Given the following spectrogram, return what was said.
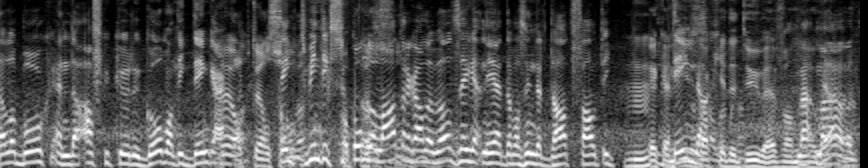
elleboog en de afgekeurde goal? Want ik denk, ja, eigenlijk- ik denk zal, 20 seconden later gaat hij wel zeggen, nee, dat was inderdaad fout. Ik, Kijk, en denk dat zag je de duw hè, van... Maar- eh, maar- Ja, want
